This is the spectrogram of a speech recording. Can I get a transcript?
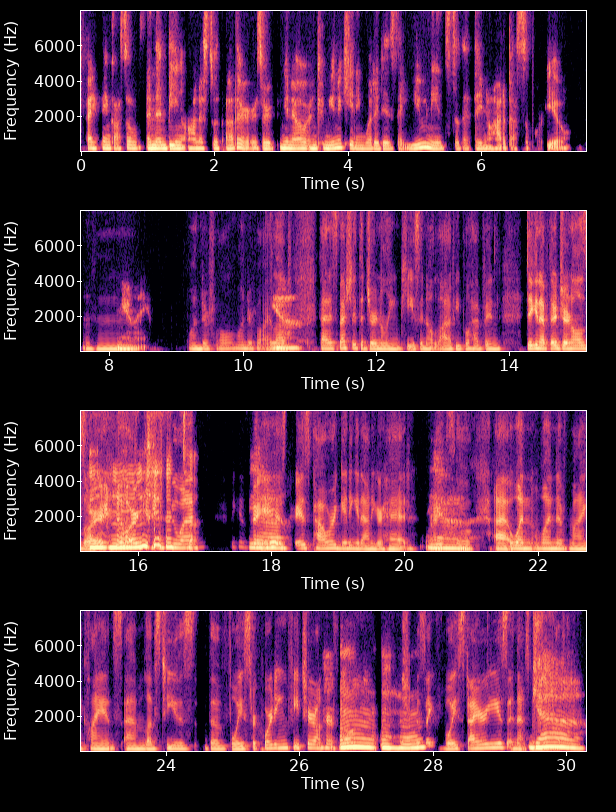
I think also, and then being honest with others or, you know, and communicating what it is that you need so that they know how to best support you mm-hmm. in your life. Wonderful, wonderful. I yeah. love that, especially the journaling piece. I know a lot of people have been digging up their journals or mm-hmm. or getting one because there yeah. is there is power in getting it out of your head, right? Yeah. So, uh, one one of my clients um, loves to use the voice recording feature on her phone. Mm-hmm. She does like voice diaries, and that's yeah.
